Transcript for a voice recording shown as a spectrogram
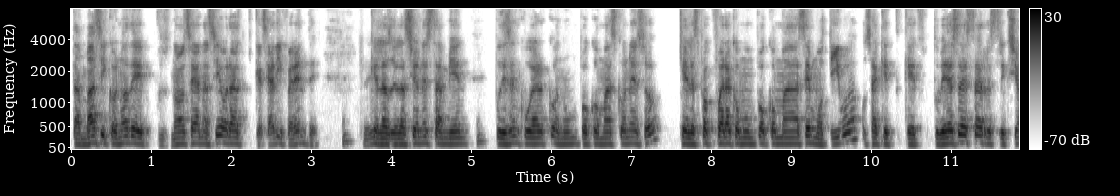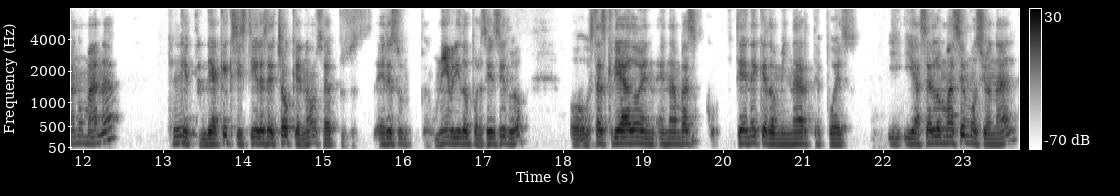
tan básico, ¿no? De, pues no sean así, ahora que sea diferente. Que las relaciones también pudiesen jugar con un poco más con eso que el Spock fuera como un poco más emotivo, o sea, que, que tuviera esta restricción humana, que tendría que existir ese choque, ¿no? O sea, pues eres un, híbrido, por así decirlo, o estás criado en, en ambas, tiene que dominarte, pues, y, y, hacerlo más emocional.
